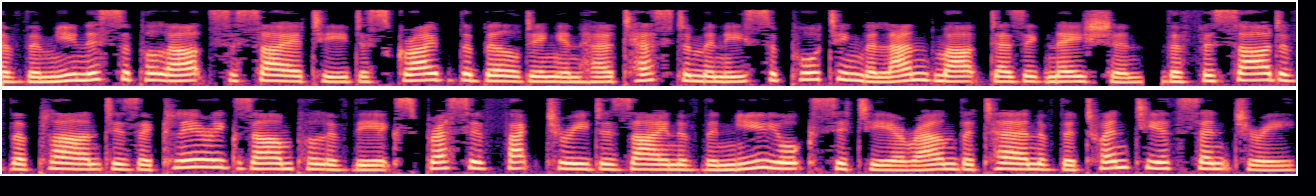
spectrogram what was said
of the Municipal Art Society described the building in her testimony supporting the landmark designation. The facade of the plant is a clear example of the expressive factory design of the New York City around the turn of the 20th century,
